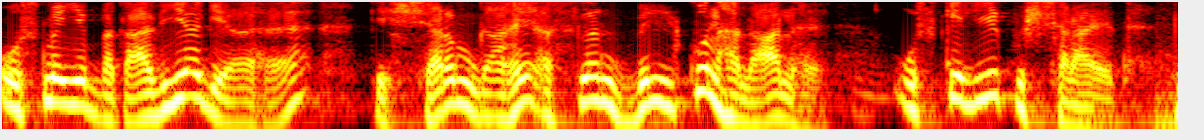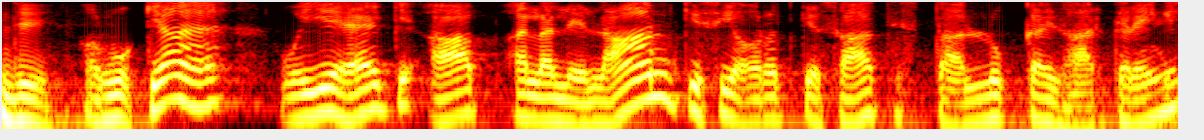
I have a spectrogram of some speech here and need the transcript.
اس میں یہ بتا دیا گیا ہے کہ شرم گاہیں اصلاً بالکل حلال ہیں اس کے لیے کچھ شرائط ہیں۔ جی۔ اور وہ کیا ہیں؟ وہ یہ ہے کہ آپ علان کسی عورت کے ساتھ اس تعلق کا اظہار کریں گے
